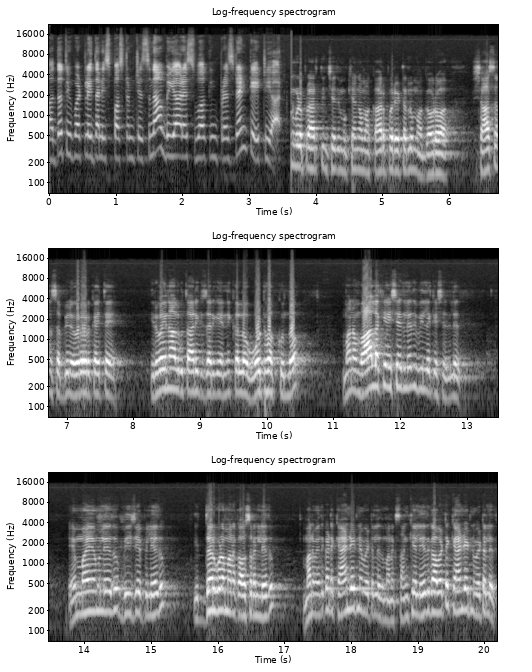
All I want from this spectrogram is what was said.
మద్దతు ఇవ్వట్లేదని స్పష్టం చేసిన బీఆర్ఎస్ వర్కింగ్ ప్రెసిడెంట్ కేటీఆర్. కూడా ప్రార్థించేది ముఖ్యంగా మా కార్పొరేటర్లు మా గౌరవ శాసనసభ్యులు ఎవరెవరికైతే ఇరవై నాలుగు తారీఖు జరిగే ఎన్నికల్లో ఓటు హక్కు ఉందో మనం వాళ్ళకి వేసేది లేదు వీళ్ళకి వేసేది లేదు. ఎంఐఎం లేదు బీజేపీ లేదు ఇద్దరు కూడా మనకు అవసరం లేదు. మనం ఎందుకంటే క్యాండిడేట్ని పెట్టలేదు మనకు సంఖ్య లేదు కాబట్టి క్యాండిడేట్ని పెట్టలేదు.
